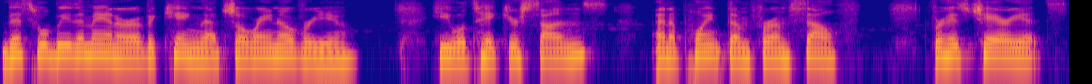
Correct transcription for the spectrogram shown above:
This will be the manner of a king that shall reign over you. He will take your sons and appoint them for himself, for his chariots,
